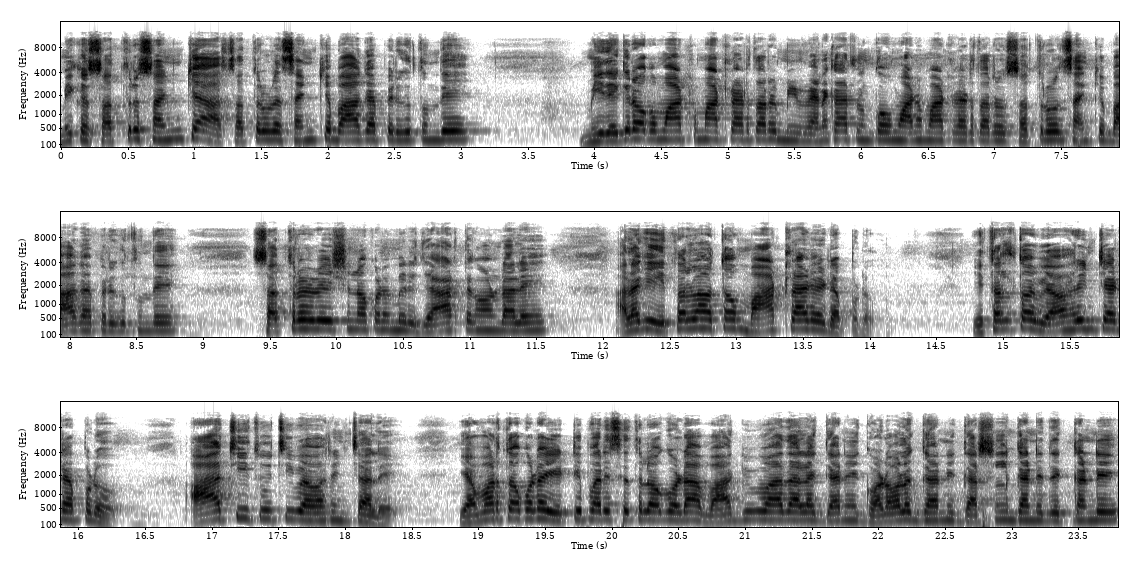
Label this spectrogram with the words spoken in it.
మీకు శత్రు సంఖ్య శత్రువుల సంఖ్య బాగా పెరుగుతుంది. మీ దగ్గర ఒక మాట మాట్లాడతారు మీ వెనకాతలు ఇంకో మాట మాట్లాడతారు శత్రువుల సంఖ్య బాగా పెరుగుతుంది. శత్రువుల విషయంలో కూడా మీరు జాగ్రత్తగా ఉండాలి. అలాగే ఇతరులతో మాట్లాడేటప్పుడు ఇతరులతో వ్యవహరించేటప్పుడు ఆచితూచి వ్యవహరించాలి. ఎవరితో కూడా ఎట్టి పరిస్థితుల్లో కూడా వాగ్వివాదాలకు కానీ గొడవలకు కానీ ఘర్షణలకు కానీ దిక్కండి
